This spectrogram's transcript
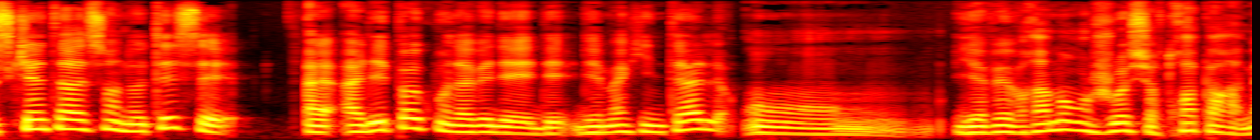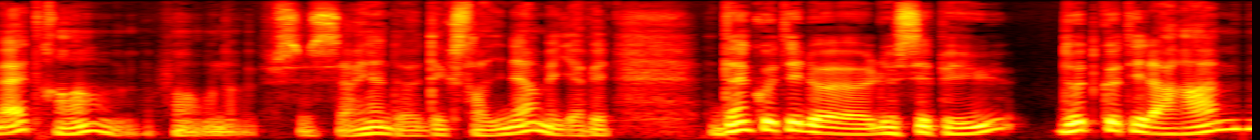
ce qui est intéressant à noter, c'est à, l'époque où on avait des, des, Mac Intel, on, il y avait vraiment, joué sur trois paramètres. Hein. Enfin, c'est rien d'extraordinaire, mais il y avait d'un côté le, le CPU, d'autre côté la RAM,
